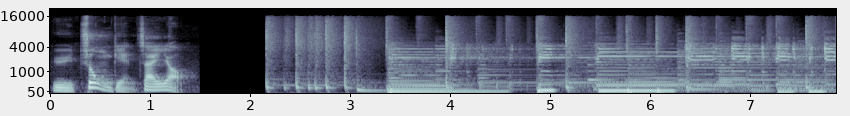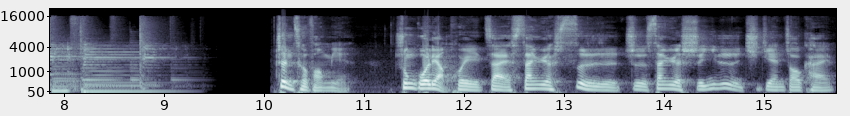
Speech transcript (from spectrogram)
与重点摘要。政策方面。中国两会在三月四日至三月十一日期间召开，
